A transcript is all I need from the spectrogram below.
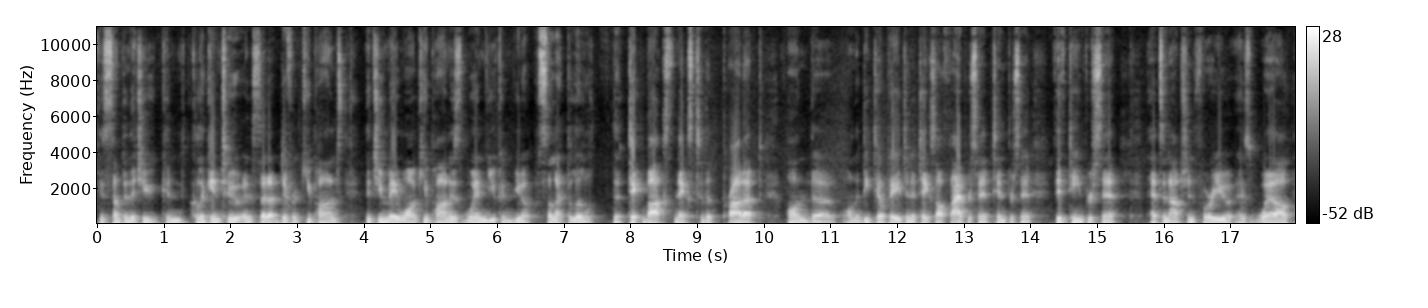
is something that you can click into and set up different coupons that you may want. Coupon is when you can, you know, select a little the tick box next to the product on the on the detail page, and it takes off five percent, ten percent, fifteen percent. That's an option for you as well.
